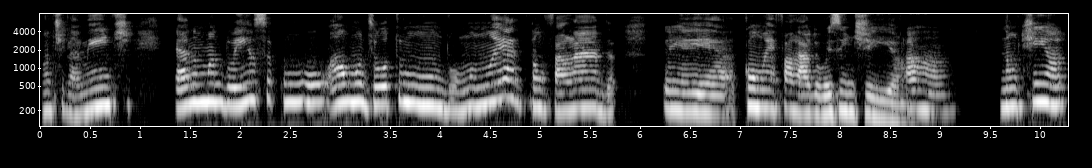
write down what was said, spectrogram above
antigamente, era uma doença com alma de outro mundo, não era tão falada é, como é falado hoje em dia Aham. não tinha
